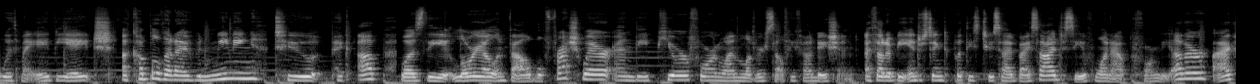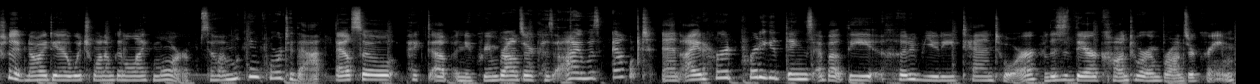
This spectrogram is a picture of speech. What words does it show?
with my ABH. A couple that I've been meaning to pick up was the L'Oreal Infallible Fresh And the PÜR 4-in-1 Love Your Selfie Foundation. I thought it'd be interesting to put these two side by side to see if one outperformed the other. I actually have no idea which one I'm gonna like more, so I'm looking forward to that. I also picked up a new cream bronzer because I was out and I had heard pretty good things about the Huda Beauty Tantour. This is their contour and bronzer cream.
